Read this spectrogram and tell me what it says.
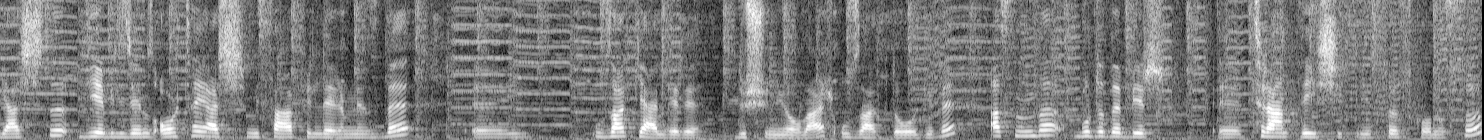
yaşlı diyebileceğimiz orta yaş misafirlerimiz de e, uzak yerleri düşünüyorlar, uzak doğu gibi. Aslında burada da bir e, trend değişikliği söz konusu.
